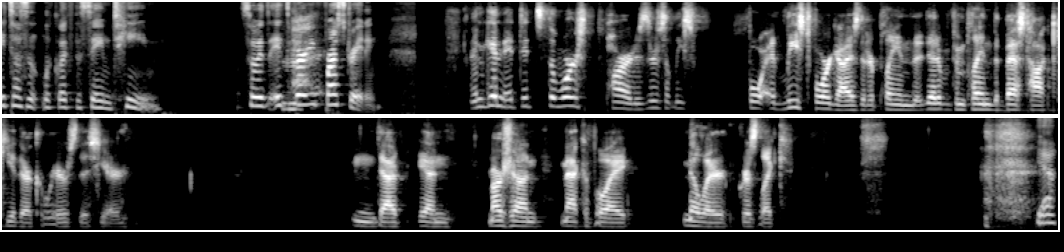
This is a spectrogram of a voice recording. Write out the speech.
it doesn't look like the same team. So it's it's very frustrating. And again, it, it's the worst part is there's at least four at least four guys that are playing that have been playing the best hockey of their careers this year. Mm, and that again, Marchand, McAvoy, Miller, Grzelcyk. Yeah.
